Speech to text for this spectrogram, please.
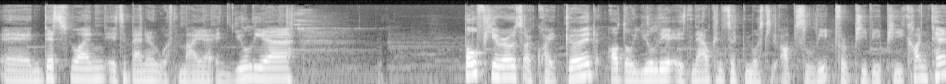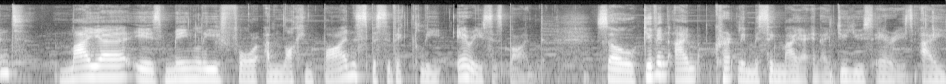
And this one is a banner with Maiya and Yulia. Both heroes are quite good, although Yulia is now considered mostly obsolete for PvP content. Maiya is mainly for unlocking bonds, specifically Ares' bond. So given I'm currently missing Maiya and I do use Ares, I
